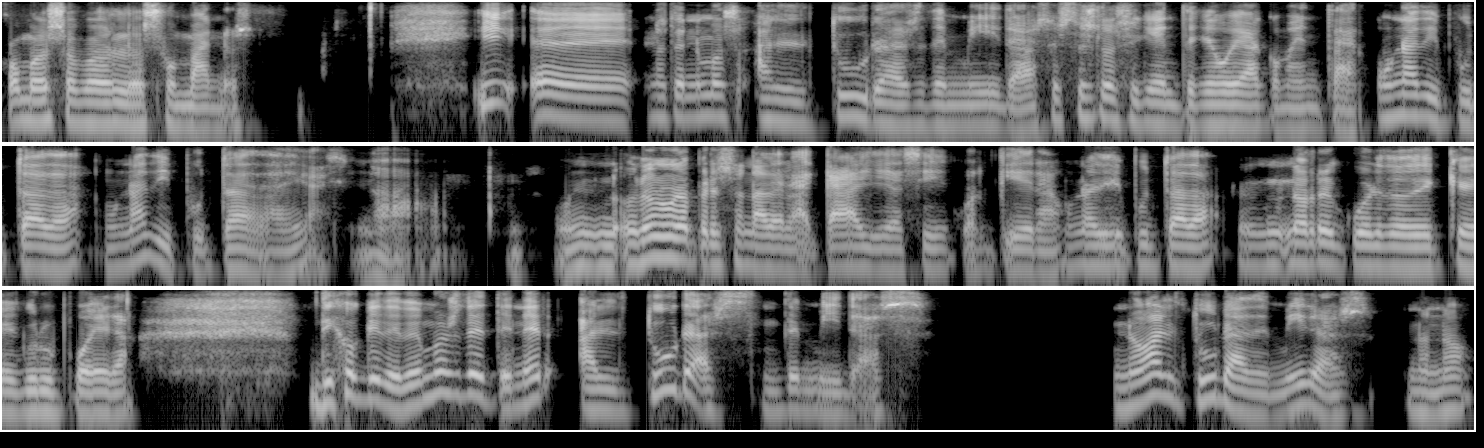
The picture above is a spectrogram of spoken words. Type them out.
como somos los humanos. Y eh, no tenemos alturas de miras. Esto es lo siguiente que voy a comentar. Una diputada, una diputada, ¿eh? no, no una persona de la calle, así cualquiera, una diputada, no recuerdo de qué grupo era, dijo que debemos de tener alturas de miras. No altura de miras, no, no,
